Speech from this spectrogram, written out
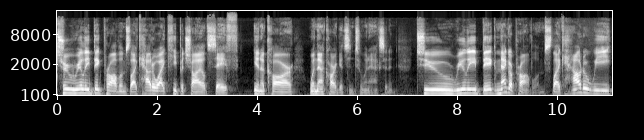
to really big problems like how do I keep a child safe in a car when that car gets into an accident, to really big mega problems like how do we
